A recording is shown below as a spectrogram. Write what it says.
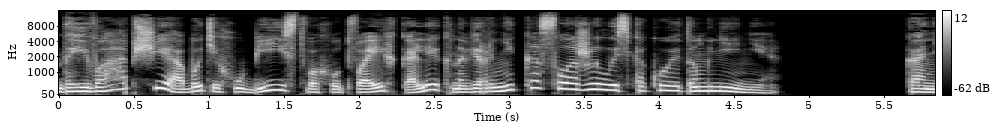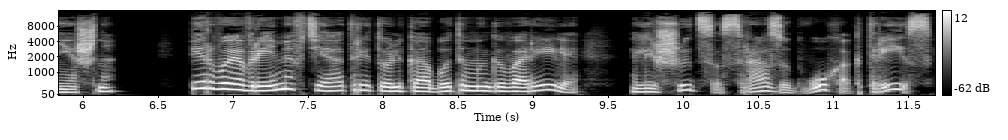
Да и вообще об этих убийствах у твоих коллег наверняка сложилось какое-то мнение. Конечно. Первое время в театре только об этом и говорили. Лишиться сразу двух актрис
